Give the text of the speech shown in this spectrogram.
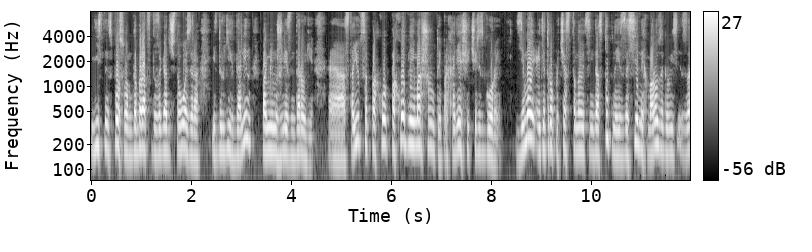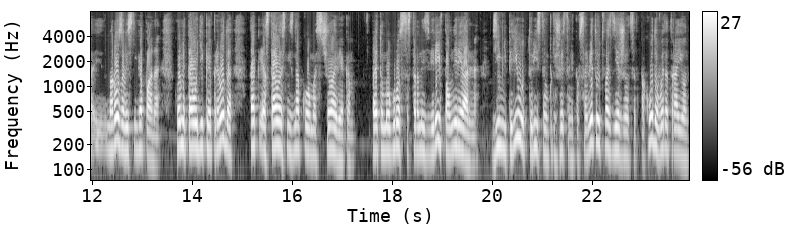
единственным способом добраться до загадочного озера из других долин, помимо железной дороги, э, остаются поход, походные маршруты, проходящие через горы. Зимой эти тропы часто становятся недоступны из-за сильных морозов и, морозов и снегопада. Кроме того, дикая природа так и осталась незнакома с человеком. Поэтому угроза со стороны зверей вполне реальна. В зимний период туристам и путешественникам советуют воздерживаться от похода в этот район,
